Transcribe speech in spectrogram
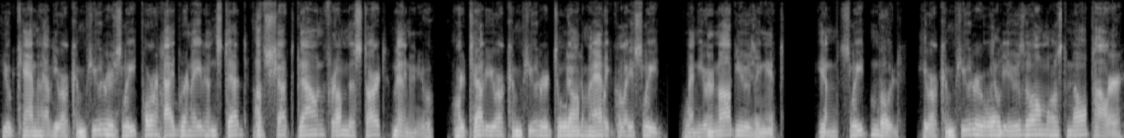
You can have your computer sleep or hibernate instead of shut down from the start menu or tell your computer to automatically sleep when you're not using it. In sleep mode, your computer will use almost no power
